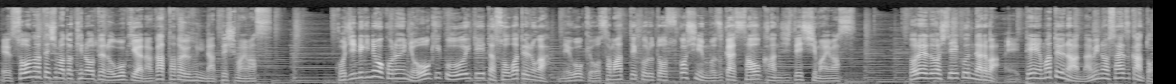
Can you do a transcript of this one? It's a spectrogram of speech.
えそうなってしまうと昨日というのは動きがなかったというふうになってしまいます。個人的にはこのように大きく動いていた相場というのが値動き収まってくると少し難しさを感じてしまいます。トレードをしていくんであれば、えテーマというのは波のサイズ感と、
